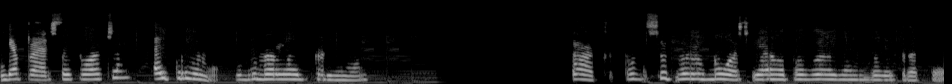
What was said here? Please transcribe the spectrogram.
я перший потім. Ай приму. Тоді беру ай приму. Так, тут супер бос, я його повинен виграти.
